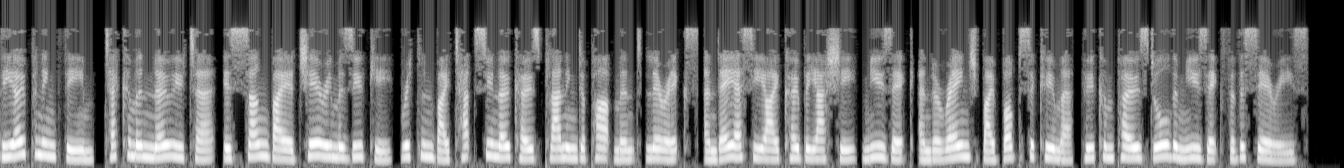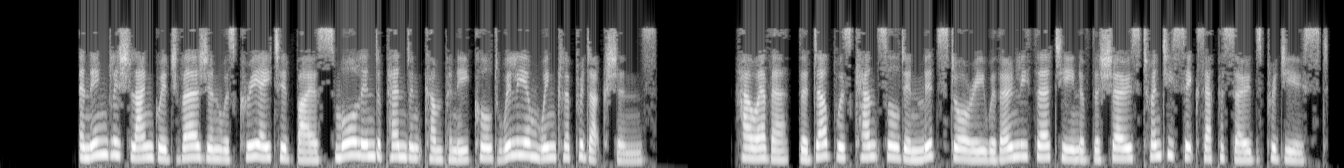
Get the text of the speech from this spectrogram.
The opening theme, Tekkaman no Uta, is sung by Ichiro Mizuki, written by Tatsunoko's planning department lyrics and Asei Kobayashi music and arranged by Bob Sakuma, who composed all the music for the series. An English-language version was created by a small independent company called William Winkler Productions. However, the dub was cancelled in mid-story with only 13 of the show's 26 episodes produced.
